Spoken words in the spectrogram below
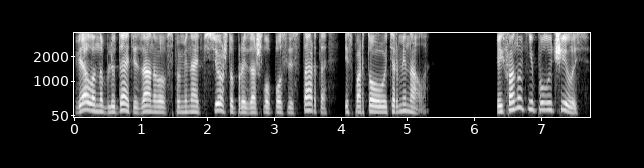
вяло наблюдать и заново вспоминать все, что произошло после старта из портового терминала. Кайфануть не получилось,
